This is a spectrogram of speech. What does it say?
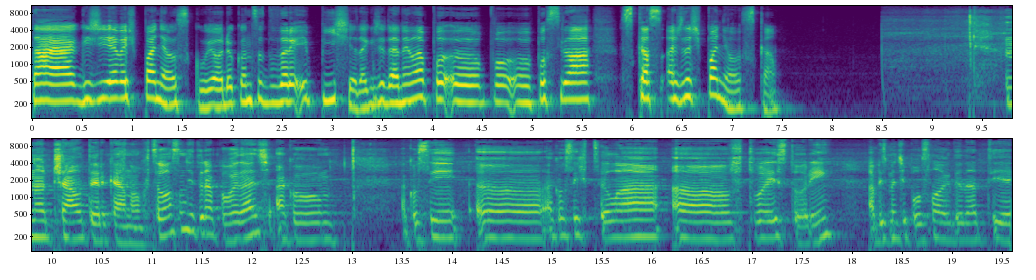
tak žije ve Španělsku, jo, dokonce to tady i píše, takže Daniela po, uh, po, uh, posílá vzkaz až ze Španělska. No čau, Terka, no chcela som ti teda povedať, ako ako si, uh, ako si chcela uh, v tvojej story, aby sme ti poslali teda tie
